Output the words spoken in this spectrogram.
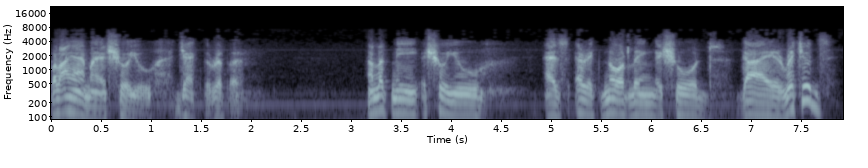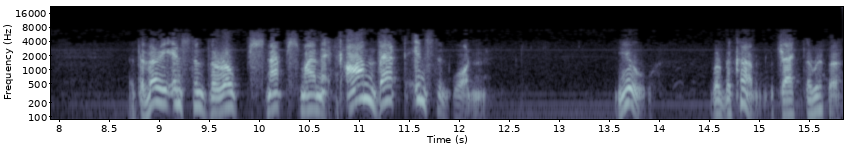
well, I am, I assure you, Jack the Ripper. And let me assure you, as Eric Nordling assured Guy Richards, at the very instant the rope snaps my neck, on that instant, Warden, you will become Jack the Ripper.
